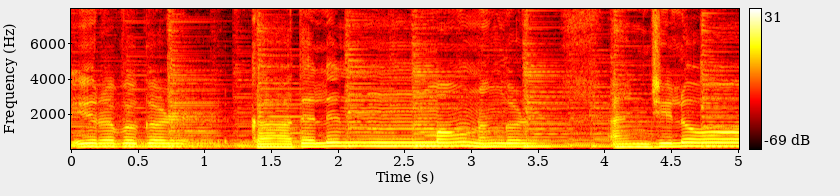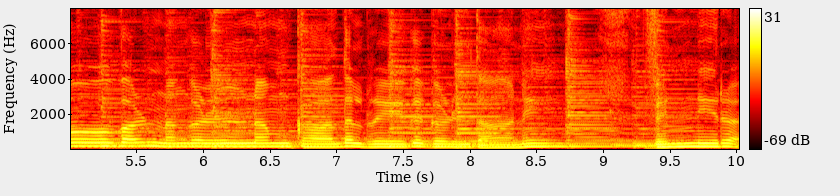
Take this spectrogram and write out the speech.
இரவுகள் காதலின் மௌனங்கள் அஞ்சிலோ வர்ணங்கள் நம் காதல் ரேகைகள் தானே. வெண்ணிற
